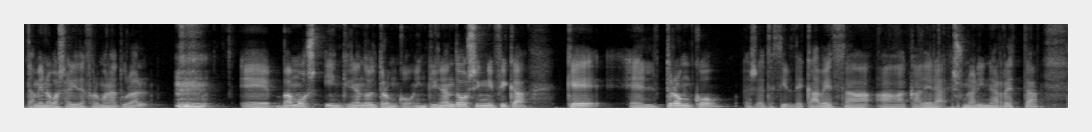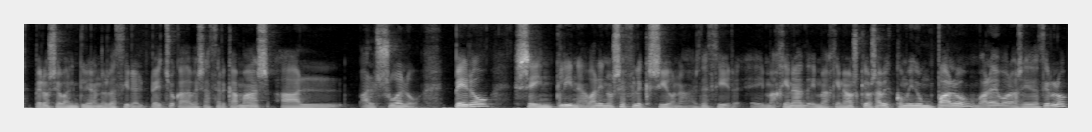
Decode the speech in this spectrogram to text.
también no va a salir de forma natural. Eh, vamos inclinando el tronco. Inclinando significa que el tronco es decir, de cabeza a cadera es una línea recta, pero se va inclinando, es decir, el pecho cada vez se acerca más al, suelo, pero se inclina, ¿vale? No se flexiona, es decir, imaginad, imaginaos que os habéis comido un palo, ¿vale? Por así decirlo,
